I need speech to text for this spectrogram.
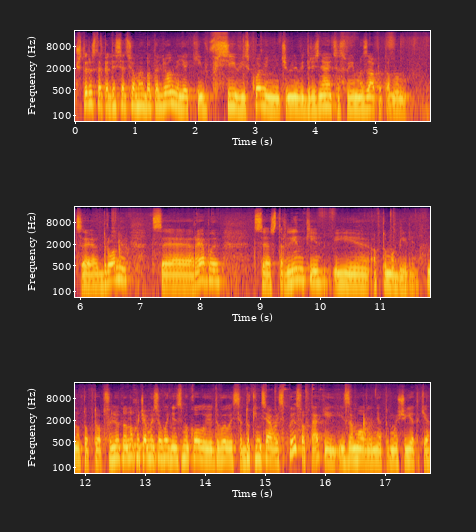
457-й батальйон, як і всі військові, нічим не відрізняються своїми запитами. Це дрони, це реби. Це старлінки і автомобілі. Ну тобто, абсолютно. Ну, хоча ми сьогодні з Миколою дивилися до кінця весь список, так і, і замовлення, тому що є таке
